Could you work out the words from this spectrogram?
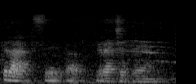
Grazie. Grazie a te.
